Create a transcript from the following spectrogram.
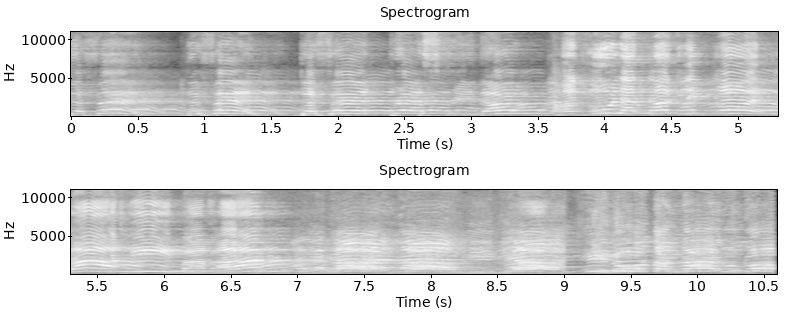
Defend! Defend! Defend press freedom! Magmulat, maglingkod, mahiba ka! Inutang na dugo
